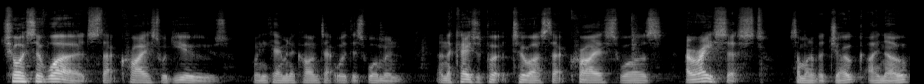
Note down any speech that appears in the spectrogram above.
choice of words that Christ would use when he came into contact with this woman. And the case was put to us that Christ was a racist, somewhat of a joke, I know,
